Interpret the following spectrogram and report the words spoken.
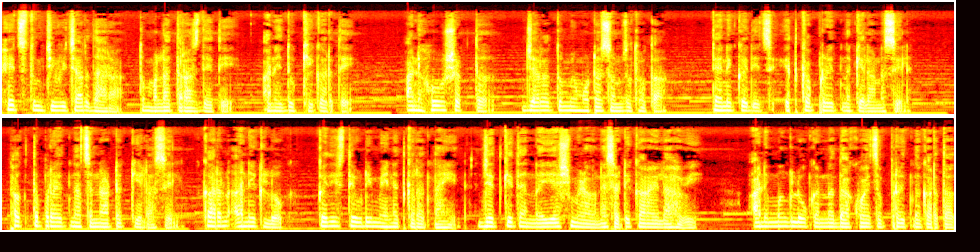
हेच तुमची विचारधारा तुम्हाला त्रास देते आणि दुःखी करते. आणि होऊ शकतं ज्याला तुम्ही मोठा समजत होता त्याने कधीच इतका प्रयत्न केला नसेल. फक्त प्रयत्नाचं नाटक केलं असेल. कारण अनेक लोक कधीच तेवढी मेहनत करत नाहीत जितकी त्यांना यश मिळवण्यासाठी करायला हवी. आणि मग लोकांना दाखवायचा प्रयत्न करतात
